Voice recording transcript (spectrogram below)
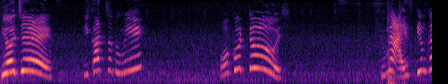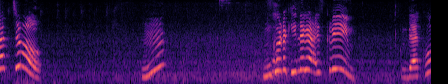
কি হয়েছে? কি খাচ্ছ তুমি? ও কুট্টুস! তুমি আইসক্রিম খাচ্ছ? হুম? মুখে ওটা কি লেগে আইসক্রিম? দেখো।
